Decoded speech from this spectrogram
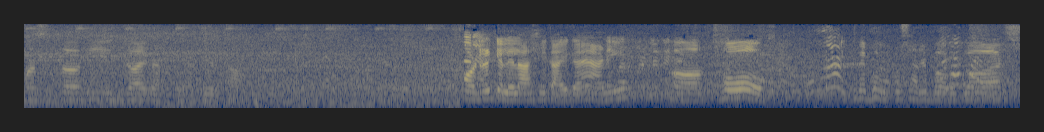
मस्त ती एन्जॉय करते तीर्थ. ऑर्डर केलेलं आहे काय काय आणि हो. इकडे भरपूर सारे बर्गर्स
